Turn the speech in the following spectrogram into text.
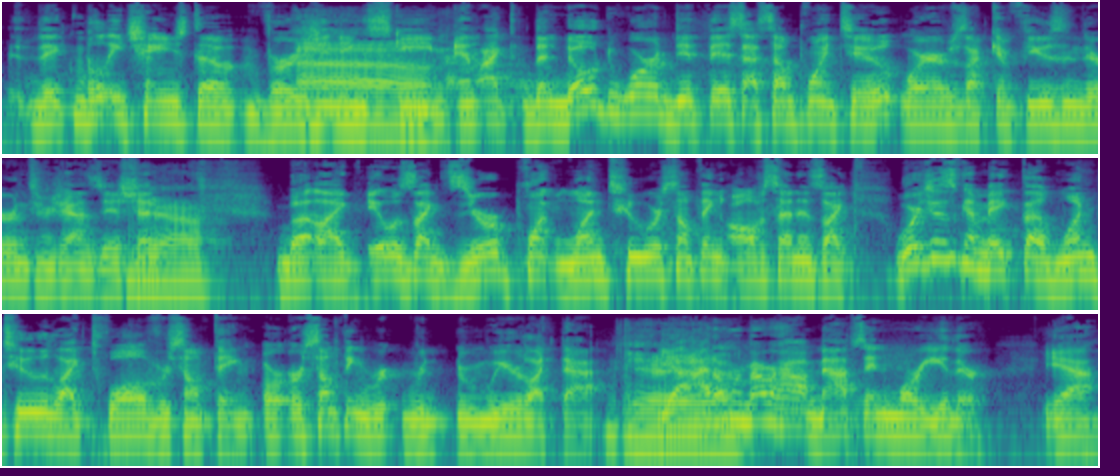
they completely changed the versioning uh, scheme. And like the node word did this at some point too, where it was like confusing during the transition. Yeah. But like it was like 0.12 or something. All of a sudden it's like, we're just going to make the 1 2 like 12 or something or, or something weird like that. Yeah, yeah, yeah, I don't remember how it maps anymore either. Yeah.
